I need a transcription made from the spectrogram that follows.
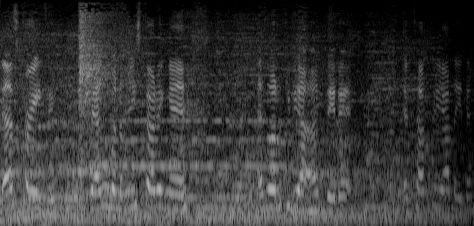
That's crazy. So I'm gonna restart again. I just wanna keep y'all updated. And talk to y'all later.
